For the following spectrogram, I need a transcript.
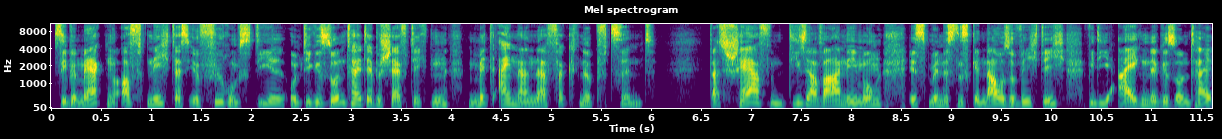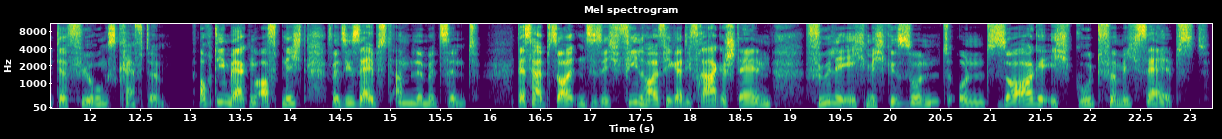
Sie bemerken oft nicht, dass ihr Führungsstil und die Gesundheit der Beschäftigten miteinander verknüpft sind. Das Schärfen dieser Wahrnehmung ist mindestens genauso wichtig wie die eigene Gesundheit der Führungskräfte. Auch die merken oft nicht, wenn sie selbst am Limit sind. Deshalb sollten sie sich viel häufiger die Frage stellen, fühle ich mich gesund und sorge ich gut für mich selbst?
